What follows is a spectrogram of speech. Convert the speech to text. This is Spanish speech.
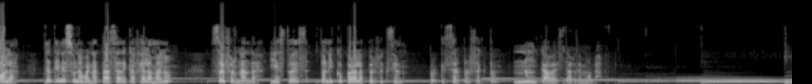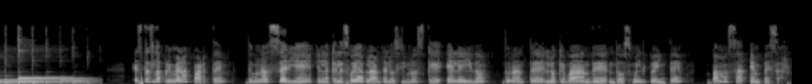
Hola, ¿ya tienes una buena taza de café a la mano? Soy Fernanda y esto es Tónico para la Perfección, porque ser perfecto nunca va a estar de moda. Esta es la primera parte de una serie en la que les voy a hablar de los libros que he leído durante lo que va de 2020. Vamos a empezar.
